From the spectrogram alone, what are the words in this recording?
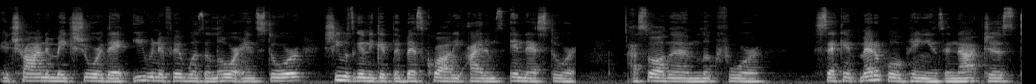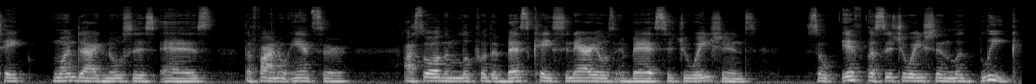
and trying to make sure that even if it was a lower end store, she was going to get the best quality items in that store. I saw them look for second medical opinions and not just take one diagnosis as the final answer. I saw them look for the best case scenarios in bad situations. So if a situation looked bleak,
